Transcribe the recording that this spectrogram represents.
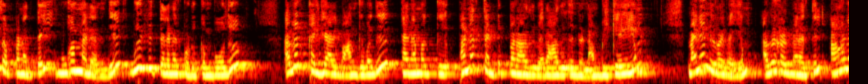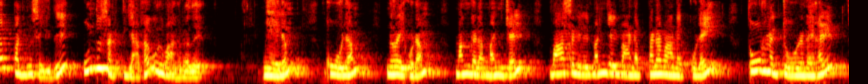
கைவிசேஷ முகமலர்ந்து வீட்டுத் தலைவர் கொடுக்கும் போது அவர் கையால் வாங்குவது தனமக்கு பணத்தட்டுப்படாது வராது என்ற நம்பிக்கையும் மன நிறைவையும் அவர்கள் மனத்தில் ஆழப்பதிவு செய்து உந்து சக்தியாக உருவாகிறது. மேலும் கோலம் நிறைகுடம் மங்கள மஞ்சள் வாசலில் மஞ்சள் வான பலவான குலை தோரணச் சோழடைகள்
